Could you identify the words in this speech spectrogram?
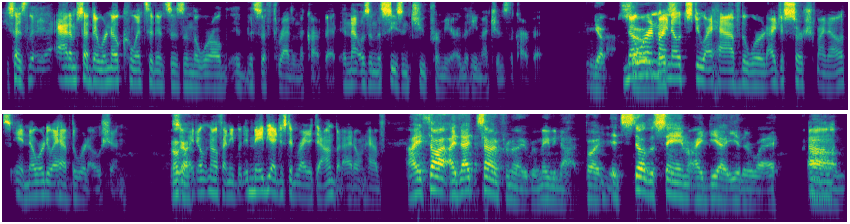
he says that Adam said there were no coincidences in the world. This is a thread in the carpet. And that was in the season two premiere that he mentions the carpet. Yep. nowhere So in my this- notes do I have the word I just searched my notes and nowhere do I have the word ocean. So I don't know if anybody maybe I just didn't write it down, but I don't have I thought I, that sounded familiar, but maybe not. But Mhm. it's still the same idea either way. Um, Um,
